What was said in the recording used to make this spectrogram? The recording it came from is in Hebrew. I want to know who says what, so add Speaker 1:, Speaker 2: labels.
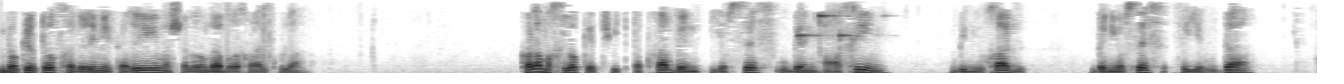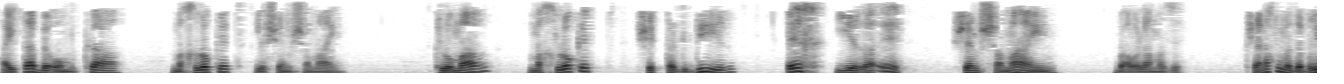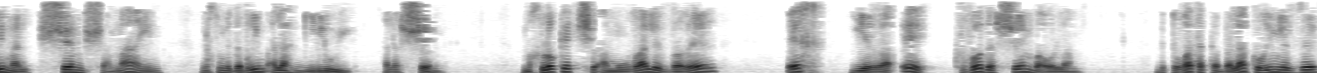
Speaker 1: בוקר טוב חברים יקרים, השלום והברכה על כולם. כל המחלוקת שהתפתחה בין יוסף ובין האחים, במיוחד בין יוסף ויהודה, הייתה בעומקה מחלוקת לשם שמיים. כלומר, מחלוקת שתגדיר איך ייראה שם שמיים בעולם הזה. כשאנחנו מדברים על שם שמיים, אנחנו מדברים על הגילוי, על השם. מחלוקת שאמורה לברר איך ייראה כבוד השם בעולם. בתורת הקבלה קוראים לזה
